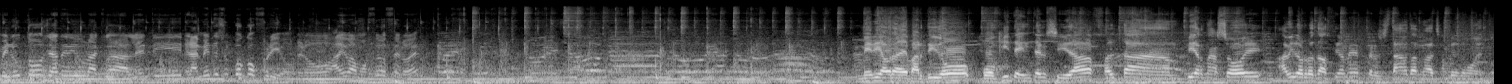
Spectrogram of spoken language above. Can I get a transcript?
Minutos, ya ha tenido una clara Atleti. El ambiente es un poco frío, pero ahí vamos, 0-0, ¿eh? Media hora de partido, poquita intensidad, faltan piernas hoy, ha habido rotaciones, pero se está notando la Champions de momento.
